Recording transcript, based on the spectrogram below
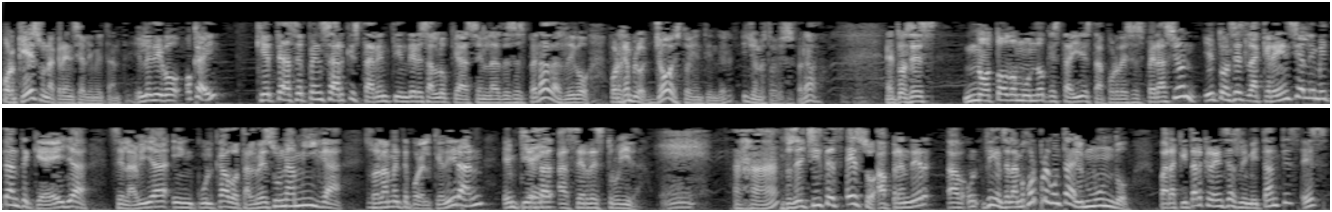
¿Por qué es una creencia limitante? Y le digo, ok, ¿qué te hace pensar que estar en Tinder es algo que hacen las desesperadas? Le digo, por ejemplo, yo estoy en Tinder y yo no estoy desesperado. Entonces, no todo mundo que está ahí está por desesperación. Y entonces la creencia limitante que a ella se le había inculcado, tal vez una amiga, solamente por el que dirán, empieza Sí. a ser destruida. Ajá. Entonces el chiste es eso, aprender a... Fíjense, la mejor pregunta del mundo para quitar creencias limitantes es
